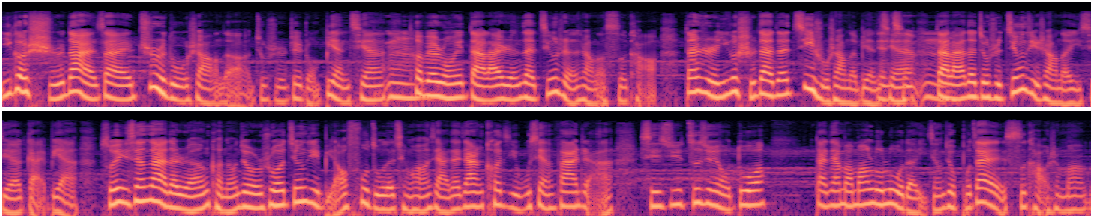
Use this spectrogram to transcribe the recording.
一个时代在制度上的就是这种变迁，嗯，特别容易带来人在精神上的思考；但是一个时代在技术上的变迁带来的就是经济上的一些改变。所以现在的人可能就是说经济比较富足的情况下，再加上科技无限发展，信息资讯又多，大家忙忙碌碌的，已经就不再思考什么。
